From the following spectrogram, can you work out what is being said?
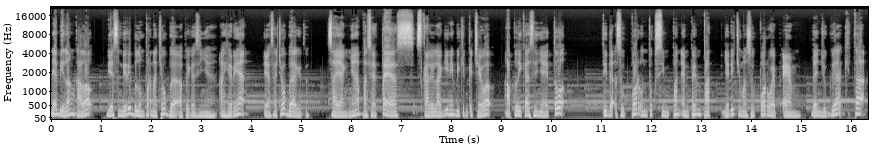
Dia bilang kalau dia sendiri belum pernah coba aplikasinya. Akhirnya ya saya coba gitu. Sayangnya pas saya tes sekali lagi ini bikin kecewa aplikasinya itu tidak support untuk simpan MP4 jadi cuma support WebM dan juga kita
